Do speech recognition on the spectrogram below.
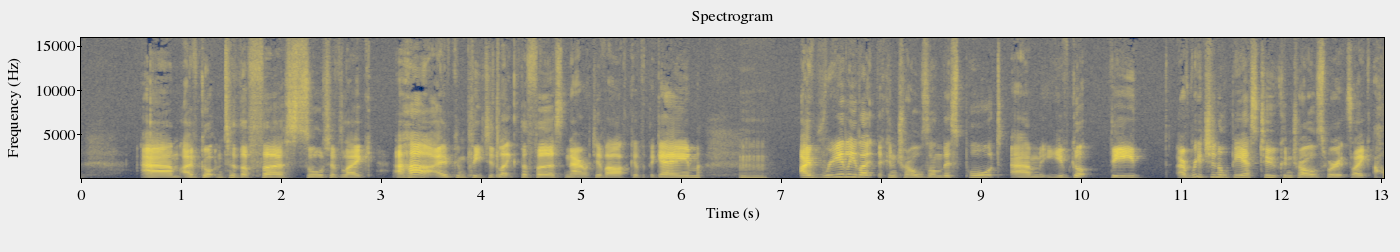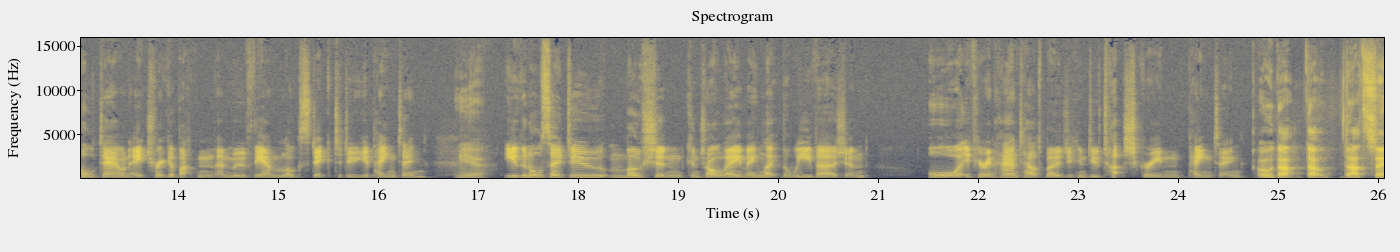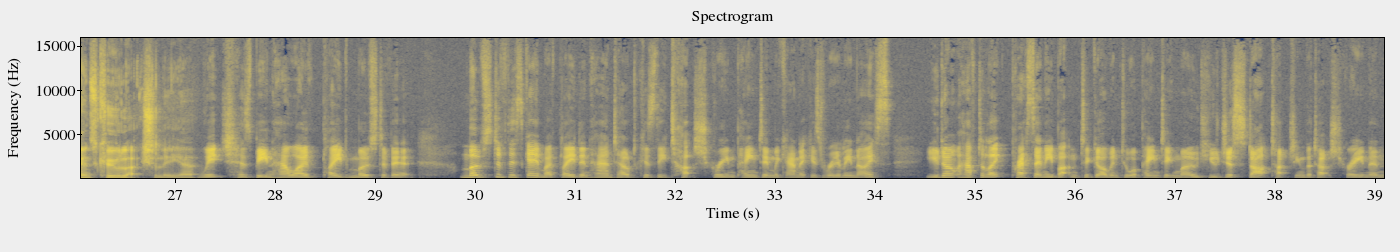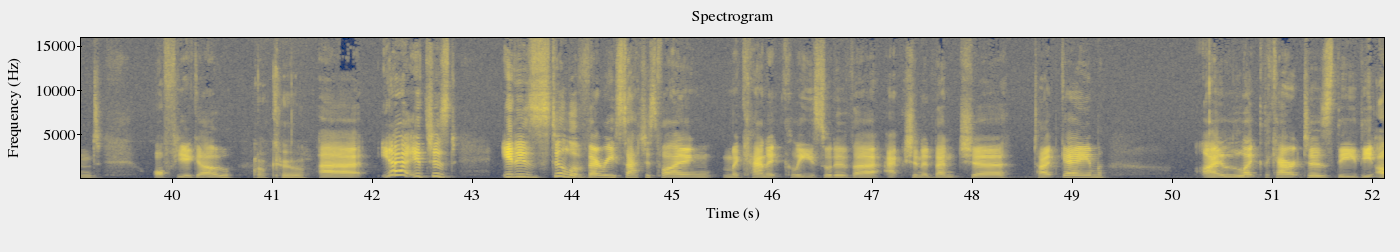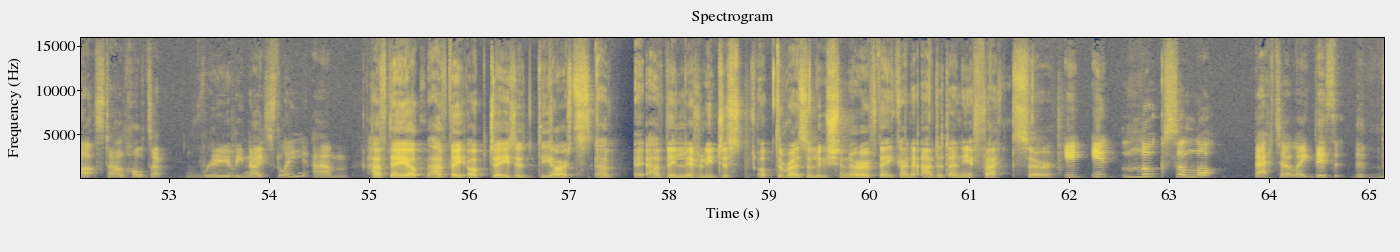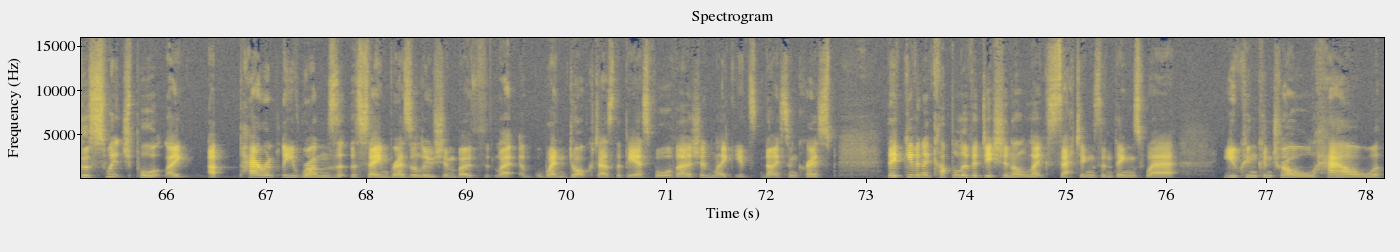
Um, I've gotten to the first sort of like, aha, I've completed like the first narrative arc of the game. I really like the controls on this port. Um, you've got the original PS2 controls where it's like hold down a trigger button and move the analog stick to do your painting. Yeah. You can also do motion control aiming, like the Wii version, or if you're in handheld mode, you can do touchscreen painting, Oh, that that that sounds cool actually. Yeah. which has been how I've played most of it. Most of this game I've played in handheld because the touchscreen painting mechanic is really nice. You don't have to like press any button to go into a painting mode. You just start touching the touchscreen and off you go. Oh, cool. Uh, yeah, it's just it is still a very satisfying mechanically sort of uh, action adventure type game. I like the characters. the The art style holds up really nicely. Um, Have they up? Have they updated the arts? Have have they literally just upped the resolution, or have they kind of added any effects? Or it it looks a lot better. Like this, the, the Switch port like apparently runs at the same resolution both like when docked as the PS4 version. Like it's nice and crisp. They've given a couple of additional like settings and things where you can control how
